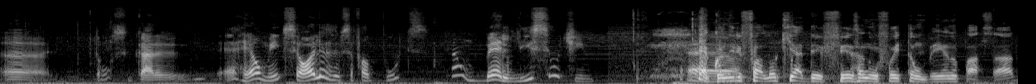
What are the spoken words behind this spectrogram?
É, então, assim, cara, é realmente, você olha você fala, putz, é um belíssimo time. É, é, quando ele falou que a defesa não foi tão bem ano passado,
